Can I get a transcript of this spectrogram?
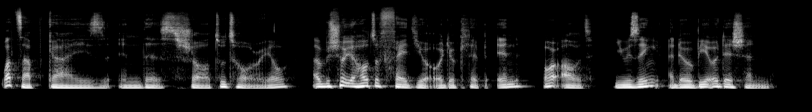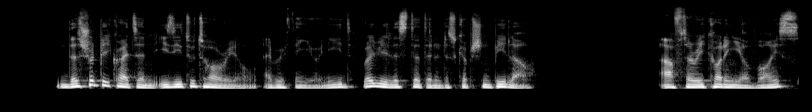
What's up guys, in this short tutorial I will show you how to fade your audio clip in or out using Adobe Audition. This should be quite an easy tutorial, everything you need will be listed in the description below. After recording your voice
